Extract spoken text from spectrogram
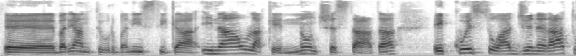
eh, variante urbanistica in aula che non c'è stata e questo ha generato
